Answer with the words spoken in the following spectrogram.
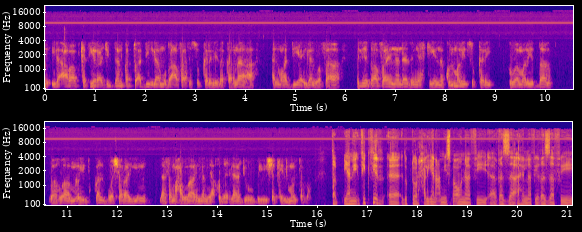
إلى أعراض كثيرة جدا قد تؤدي إلى مضاعفات السكر اللي ذكرناها المؤدية إلى الوفاة بالإضافة إن لازم نحكي إن كل مريض سكري هو مريض ضغط وهو مريض قلب وشرايين لا سمح الله إن لم يأخذ علاجه بشكل منتظم. طيب يعني في كثير آه، دكتور حاليا عم يسمعونا في آه، غزة أهلنا في غزة في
